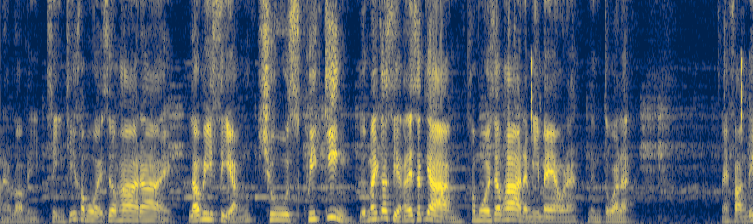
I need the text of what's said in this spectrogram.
นะครับรอบนี้ สิ่งที่ขโมยเสื้อผ้าได้ แล้วมีเสียง shoe squeaking หรือไม่ก็เสียงอะไรสักอย่าง ขโมยเสื้อผ้าเนี่ยมีแมวนะหนึ่งตัวละไหนฟังดิ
